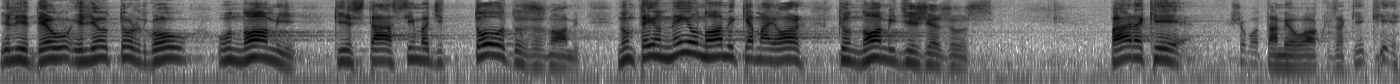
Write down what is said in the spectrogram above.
e lhe deu, e lhe otorgou o nome que está acima de todos os nomes. Não tenho o nome que é maior que o nome de Jesus. Para que, deixa eu botar meu óculos aqui que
